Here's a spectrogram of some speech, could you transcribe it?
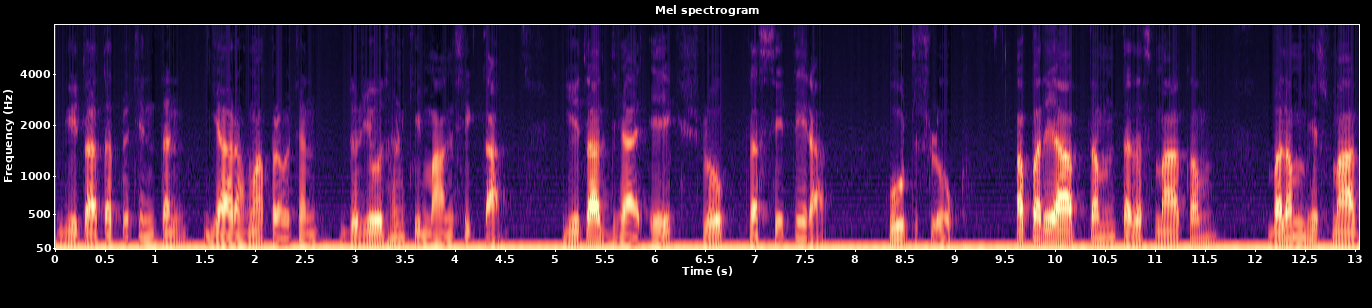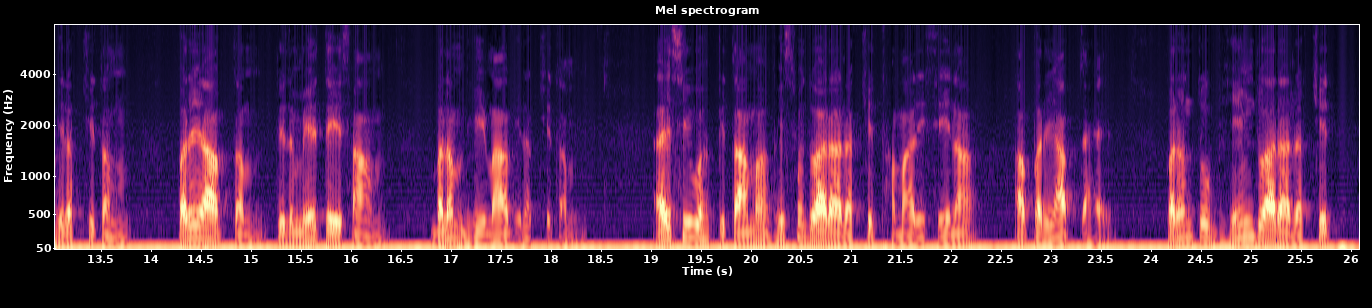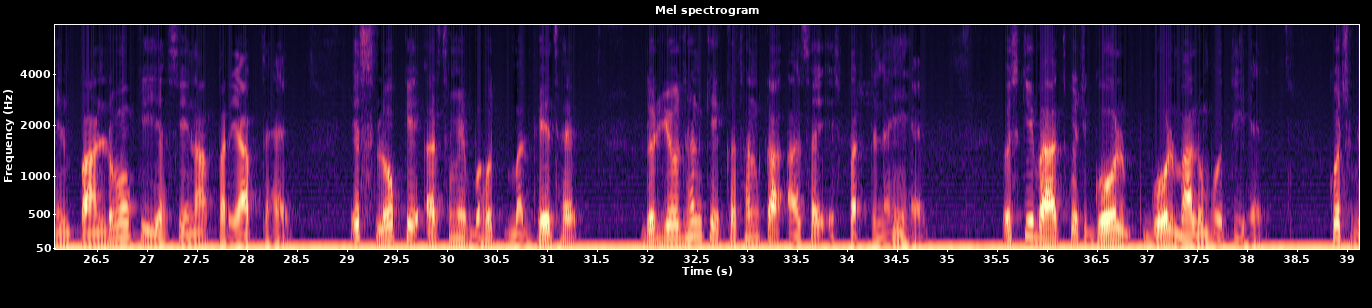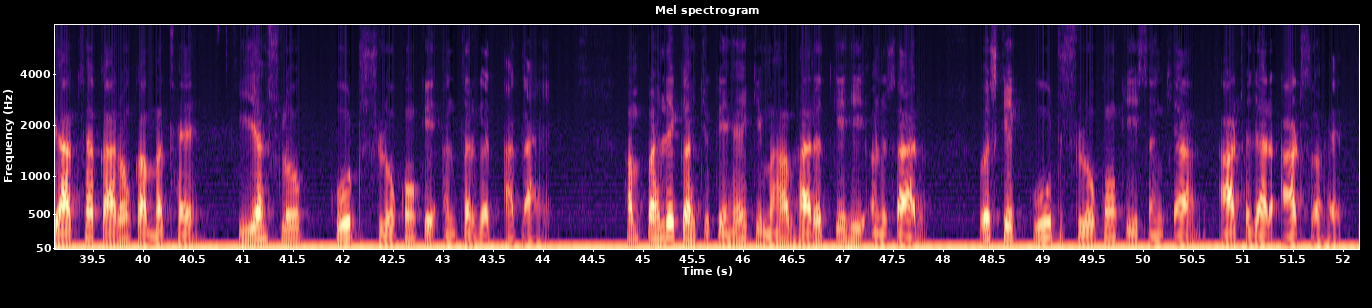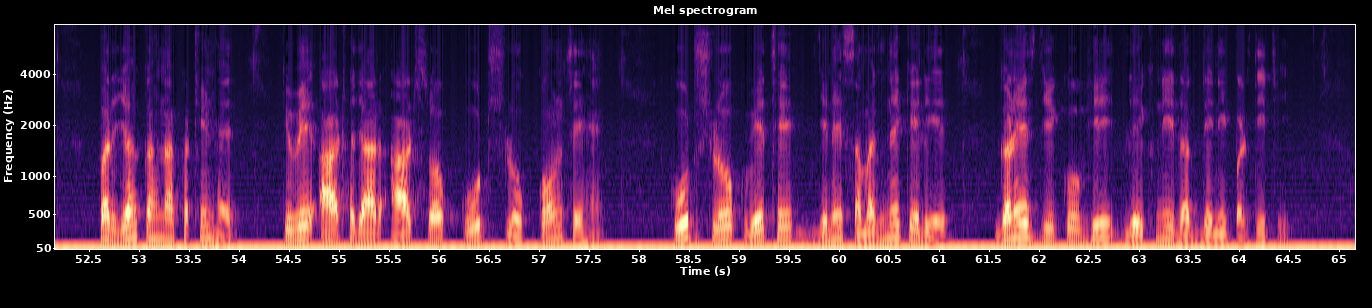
गीता तत्व चिंतन ग्यारहवा प्रवचन, दुर्योधन की मानसिकता। गीताध्याय एक, श्लोक दस से तेरह। कूट श्लोक। अपर्याप्तम तदस्माक बलम भीष्माभिरक्षित। पर्याप्तम तिदमेतेषा बलम भीमाभिरक्षित ऐसी वह पितामह भीष्म द्वारा रक्षित हमारी सेना अपर्याप्त है, परंतु भीम द्वारा रक्षित इन पांडवों की यह सेना पर्याप्त है। इस श्लोक के अर्थ में बहुत मतभेद है। दुर्योधन के कथन का आशय स्पष्ट नहीं है। उसकी बात कुछ गोल गोल मालूम होती है। कुछ व्याख्याकारों का मत है कि यह श्लोक कूट श्लोकों के अंतर्गत आता है। हम पहले कह चुके हैं कि महाभारत के ही अनुसार उसके कूट श्लोकों की संख्या 8800 है। पर यह कहना कठिन है कि वे 8800 कूट श्लोक कौन से हैं? कूट श्लोक वे थे जिन्हें समझने के लिए गणेश जी को भी लेखनी रख देनी पड़ती थी।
